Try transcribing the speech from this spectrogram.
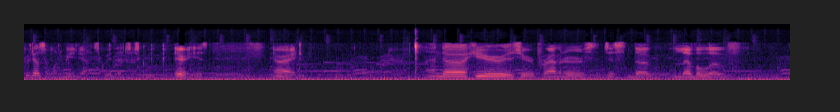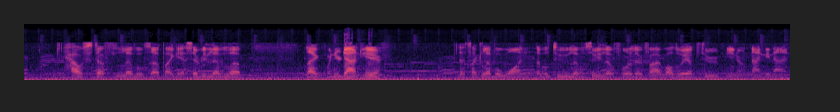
who doesn't want to be a giant squid? That's just cool. There he is. Alright. And uh, here is your parameters, just the level of how stuff levels up, I guess. Every level up. Like, when you're down here, that's like level 1, level 2, level 3, level 4, level 5, all the way up through, you know, 99.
